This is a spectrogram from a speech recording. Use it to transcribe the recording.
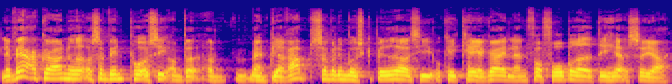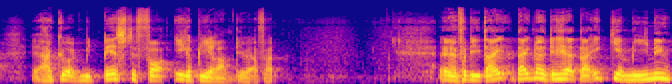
lade være at gøre noget, og så vente på at se, om, der, om man bliver ramt, så var det måske bedre at sige, okay, kan jeg gøre et eller andet for at forberede det her, så jeg øh, har gjort mit bedste for ikke at blive ramt i hvert fald. Øh, fordi der er, der er ikke noget i det her, der ikke giver mening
